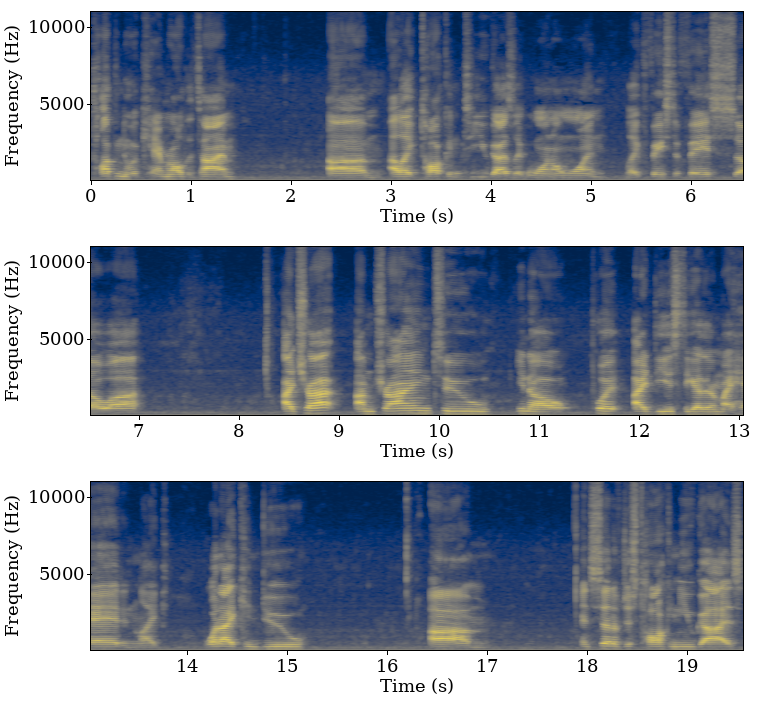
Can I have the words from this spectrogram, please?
talking to a camera all the time. Um, I like talking to you guys like one on one, like face to face. So uh, I try. I'm trying to, you know, put ideas together in my head and like what I can do. Um, instead of just talking to you guys,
